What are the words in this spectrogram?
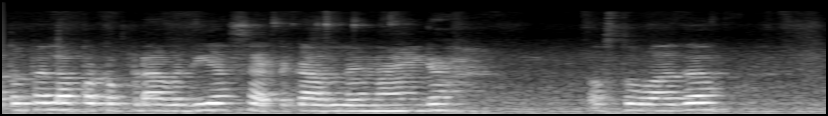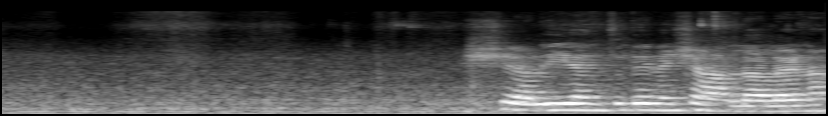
ਸਭ ਤੋਂ ਪਹਿਲਾਂ ਆਪਾਂ ਕੱਪੜਾ ਵਧੀਆ ਸੈੱਟ ਕਰ ਲੈਣਾ ਹੈਗਾ। ਉਸ ਤੋਂ ਬਾਅਦ 46 ਇੰਚ ਦੇ ਨਿਸ਼ਾਨ ਲਾ ਲੈਣਾ।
